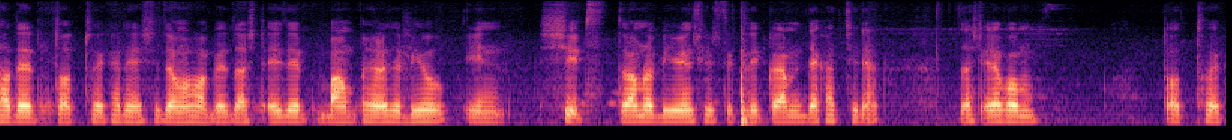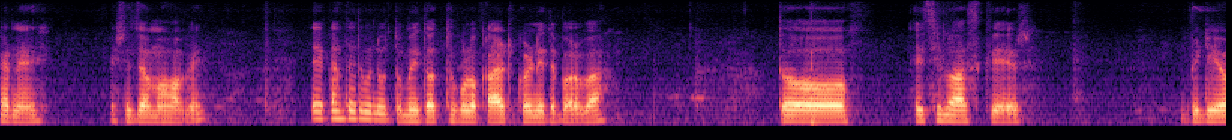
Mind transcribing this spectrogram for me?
তাদের তথ্য এখানে এসে জমা হবে। জাস্ট এই যে বাম পাশে রয়েছে ভিউ ইন শিটস তো আমরা ভিউ ইন শিটসে ক্লিক করে, আমি দেখাচ্ছি না। জাস্ট এরকম তথ্য এখানে এসে জমা হবে। এখান থেকে তুমি তুমি তথ্যগুলো কালেক্ট করে নিতে পারবা। তো এই ছিল আজকের ভিডিও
